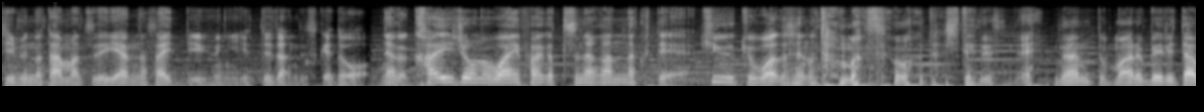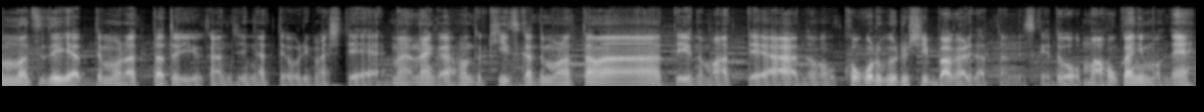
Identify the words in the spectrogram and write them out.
自分の端末でやんなさいっていう風に言ってたんですけど、なんか会場の Wi-Fi が繋がんなくて、急遽私の端末を渡してですね、なんとマルベリ端末でやってもらったという感じになっておりまして、まあなんかほんと気遣ってもらったなーっていうのもあって、あの、心苦しいばかりだったんですけど、まあ他にもね、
